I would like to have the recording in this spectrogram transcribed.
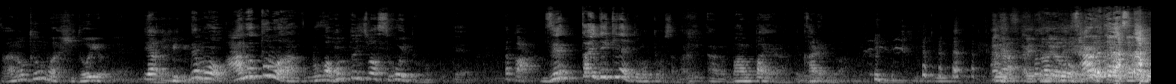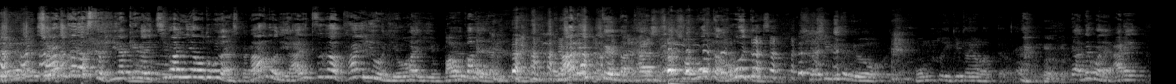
あのトムはひどいよね。いやでもあのトムは僕は本当に一番すごいと思っててやっぱ絶対できないと思ってましたからあのヴァンパイアなんて彼には。サングラスとサングラスと日焼けが一番似合う男じゃないですか。なのにあいつが太陽に弱いヴァンパイアやるって何言ってんだって話最初思ったら覚えてます？よ写真見たけど本当いけてなかったよ。いやでもねあれ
